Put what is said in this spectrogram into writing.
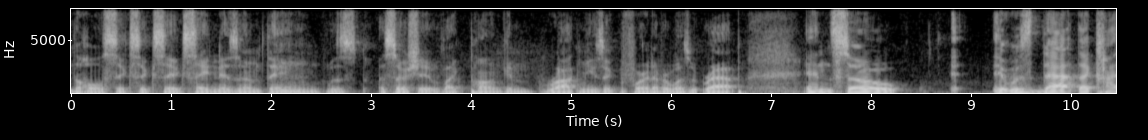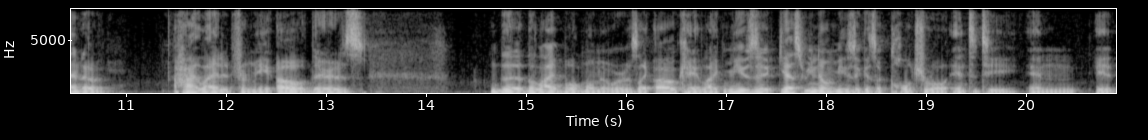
The whole six six six Satanism thing mm. was associated with like punk and rock music before it ever was with rap, and so it, it was that that kind of highlighted for me. Oh, there's the the light bulb moment where it was like, oh, okay, like music. Yes, we know music is a cultural entity and it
